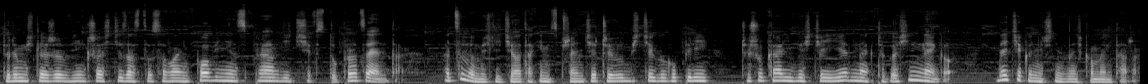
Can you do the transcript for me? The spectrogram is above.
który myślę, że w większości zastosowań powinien sprawdzić się w 100%. A co wy myślicie o takim sprzęcie? Czy wy byście go kupili, czy szukalibyście jednak czegoś innego? Dajcie koniecznie znać w komentarzach.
